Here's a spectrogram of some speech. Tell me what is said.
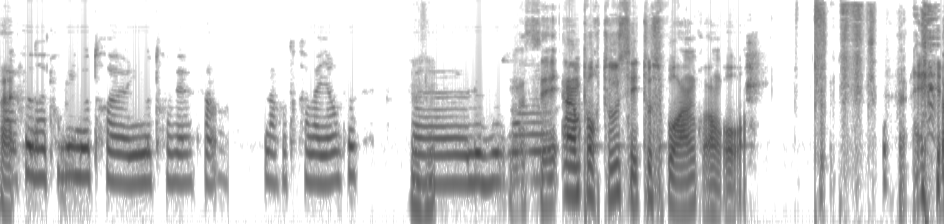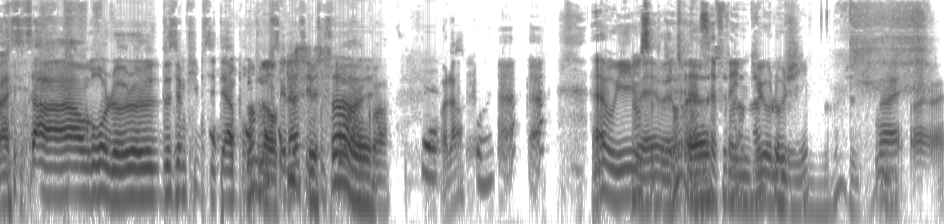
Ouais. faudrait trouver une autre, une autre, enfin, la retravailler un peu. Mhm. Euh, le besoin. C'est un pour tous et tous pour un, quoi, en gros. bah, c'est ça, hein, en gros, le, le deuxième film, c'était un pour Non, tous, et là, c'est ça, pour un, quoi. Voilà. Ah oui, Non, ouais, ça peut ouais, être- ouais, ça c'est ferait une duologie. comme- Ouais, ouais, ouais.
